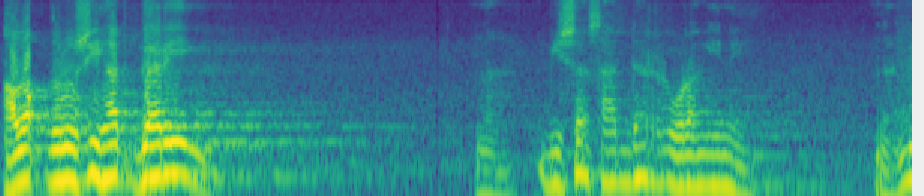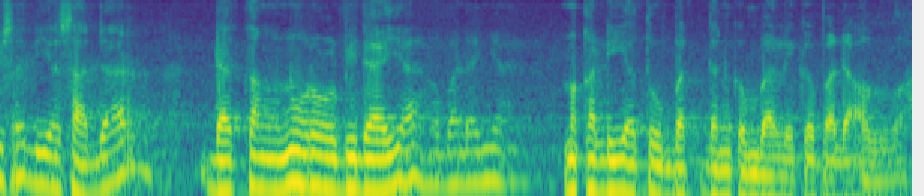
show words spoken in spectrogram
Awak dulu sihat garing bisa sadar orang ini. Nah bisa dia sadar datang nurul bidayah kepadanya maka dia tubat dan kembali kepada Allah.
